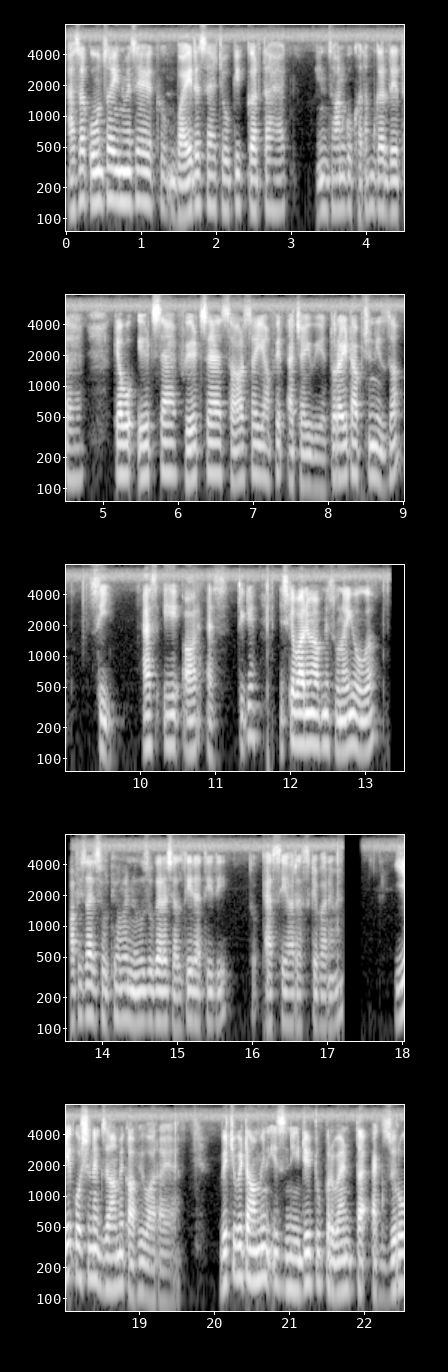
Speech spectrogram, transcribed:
ऐसा कौन सा इनमें से एक वायरस है जो कि करता है इंसान को ख़त्म कर देता है। क्या वो एड्स है फेट्स है, सार्स है या फिर एचआईवी है? तो right option is the C, S A R S, ठीक है? इसके बारे में आपने सुना ही होगा। काफ़ी सारी सुर्खियों में न्यूज़ वगैरह चलती रहती थी तो एस ए आर एस के बारे में। ये क्वेश्चन एग्ज़ाम में काफ़ी बार आया है। Which vitamin is needed to prevent the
